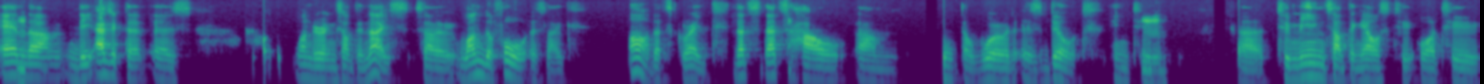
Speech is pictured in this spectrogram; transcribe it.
and mm. um, the adjective is wondering something nice. So wonderful is like, oh, that's great. That's that's how um, the word is built into mm. Uh, to mean something else to or to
